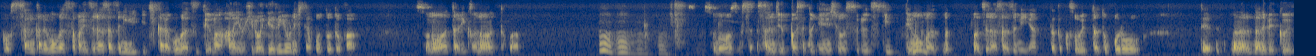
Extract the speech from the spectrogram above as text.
こう3から5月とかにずらさずに1から5月っていうまあ範囲を広げるようにしたこととかそのあたりかなとか。うんうんうん。うんそのさ30%減少する月っていうのをまあまあまあずらさずにやったとかそういったところで、まあ、なるなるべく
